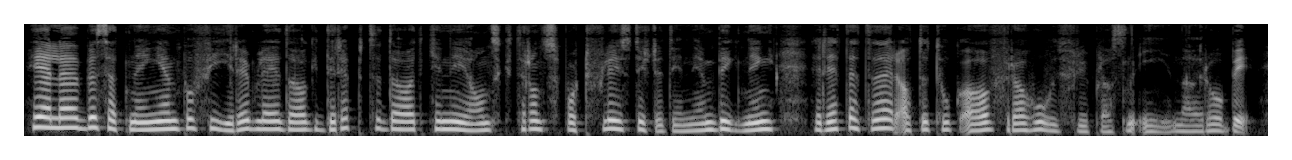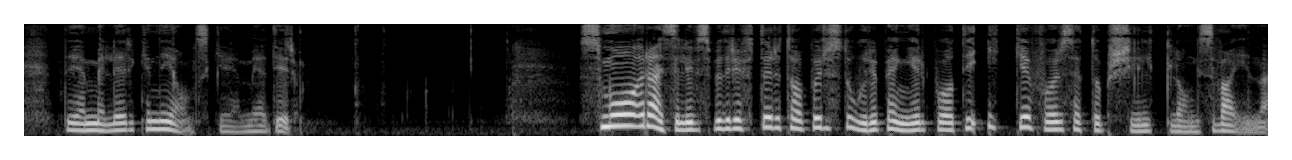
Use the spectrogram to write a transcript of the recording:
Hele besetningen på fire ble i dag drept da et kenyansk transportfly styrtet inn i en bygning rett etter at det tok av fra hovedflyplassen i Nairobi. Det melder kenyanske medier. Små reiselivsbedrifter taper store penger på at de ikke får sette opp skilt langs veiene.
